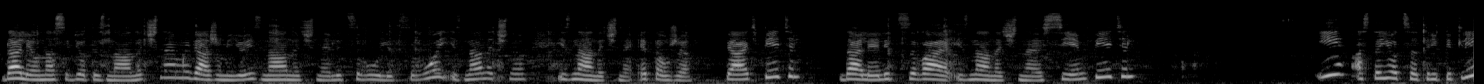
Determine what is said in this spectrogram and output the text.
Далее у нас идет изнаночная, мы вяжем ее изнаночной, лицевую, лицевой, изнаночную, изнаночной. Это уже 5 петель. Далее лицевая, изнаночная 7 петель. И остается 3 петли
